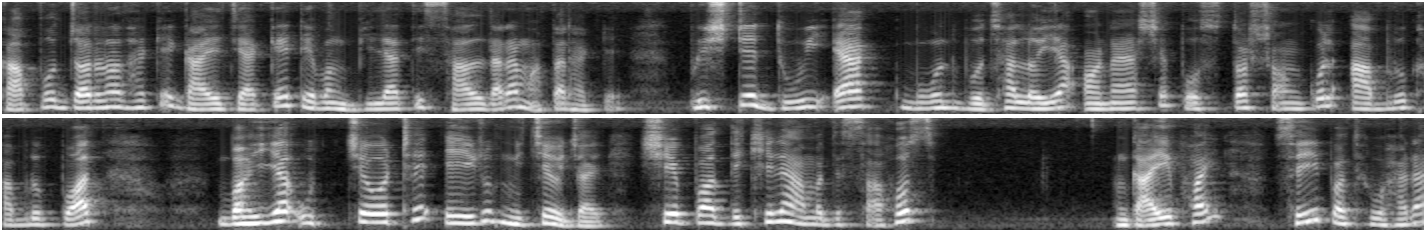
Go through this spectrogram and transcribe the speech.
কাপড় জড়ানো থাকে, গায়ে জ্যাকেট এবং বিলাতি শাল দ্বারা মাথা থাকে পৃষ্ঠে দুই এক মোট বোঝা লইয়া অনায়াসে প্রস্তর সংকুল আব্রু খাবরু পথ বহিয়া উচ্চে ওঠে, এইরূপ নিচেও যায়। সে পথ দেখিলে আমাদের সাহস গায়েব হয়, সেই পথে উহারা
